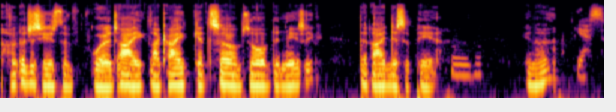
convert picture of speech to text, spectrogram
I'll, just use the words I like I get so absorbed in music that I disappear, hmm you know? Yes.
